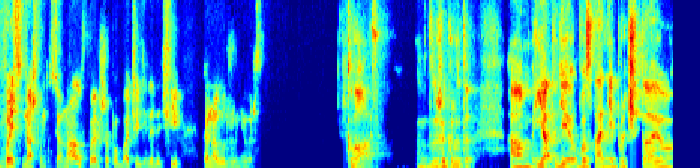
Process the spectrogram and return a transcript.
весь наш функціонал вперше побачать глядачі каналу Juniverse. Клас, дуже круто. Я тоді востаннє прочитаю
